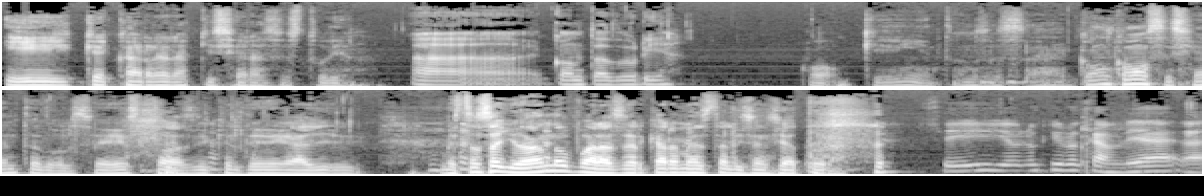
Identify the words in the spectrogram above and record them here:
¿y qué carrera quisieras estudiar? Uh, contaduría. Ok, entonces, ¿cómo, ¿cómo se siente Dulce esto? Así que él te diga, ¿me estás ayudando para acercarme a esta licenciatura? Sí, yo lo quiero cambiar.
